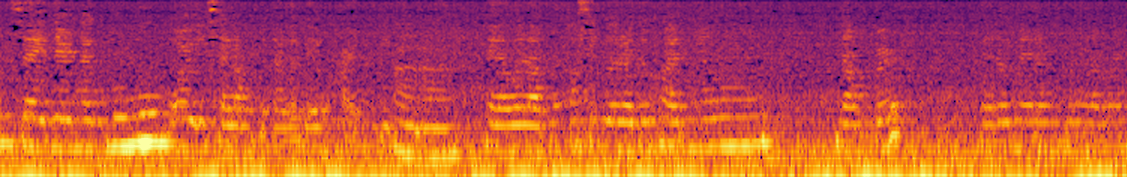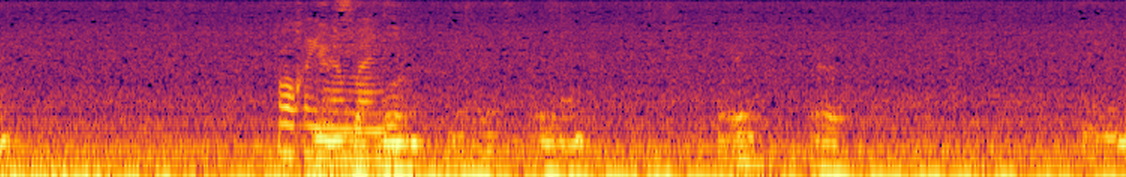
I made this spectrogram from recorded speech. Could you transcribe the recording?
It's either nag-move or isa lang po talaga yung heartbeat. Mm-mm. Kaya wala po kasiguraduhan yung number. Pero meron po naman. Okay naman. Isa. Okay. Ayun.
